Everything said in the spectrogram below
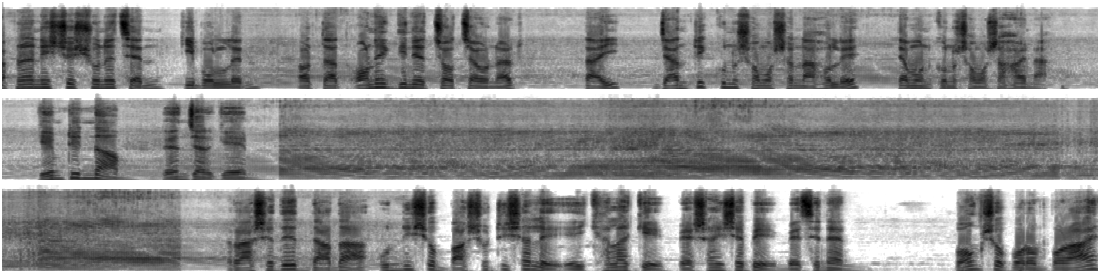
আপনারা নিশ্চয় শুনেছেন কি বললেন, অর্থাৎ অনেক দিনের চর্চা ওনার, তাই যান্ত্রিক কোনো সমস্যা না হলে তেমন কোনো সমস্যা হয় না। গেমটির নাম ডেঞ্জার গেম রাশেদের দাদা উনিশশো বাষট্টি সালে এই খেলাকে পেশা হিসেবে বেছে নেন। বংশ পরম্পরায়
